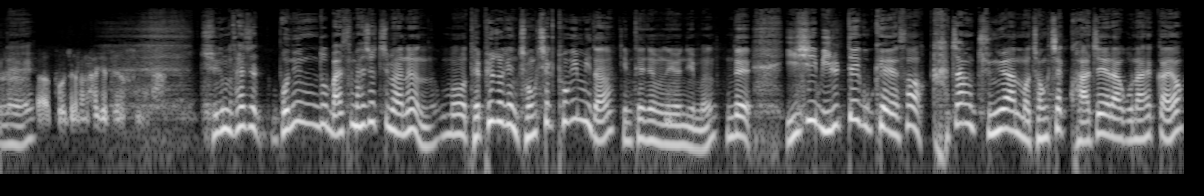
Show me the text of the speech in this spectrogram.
음. 네. 어, 도전을 하게 되었습니다. 지금 사실 본인도 말씀하셨지만은 뭐 대표적인 정책 통입니다. 김태년 의원님은. 근데 21대 국회에서 가장 중요한 뭐 정책 과제라고나 할까요?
